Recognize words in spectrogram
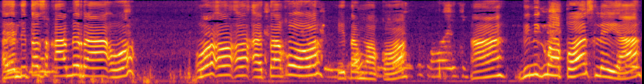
Ay, andito ako sa camera, oh. Oh, oh, oh. Ito ako, oh. Kita mo ako? Ha? Dinig mo ako, Asleya?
